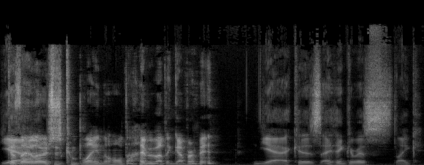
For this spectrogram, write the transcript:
Yeah, because they literally just complain the whole time about the government. Yeah, because I think there was like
